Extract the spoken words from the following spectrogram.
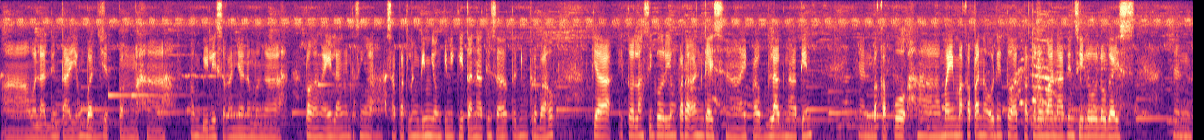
ah, wala din tayong budget pang ah, pambili sa kanya ng mga pangangailangan kasi nga sapat lang din yung kinikita natin sa ating trabaho. Kaya ito lang siguro yung paraan guys na ipa-vlog natin. Yan baka po ah, may makapanood nito at patulungan natin si lolo guys. Yan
